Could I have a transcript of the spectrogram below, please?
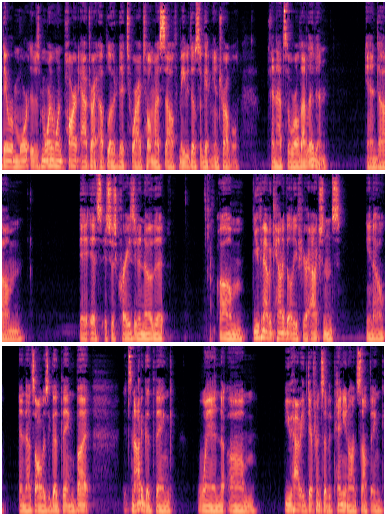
there were more, there was more than one part after I uploaded it to where I told myself maybe this will get me in trouble. And that's the world I live in. And, um, it, it's, it's just crazy to know that, um, you can have accountability for your actions, you know, and that's always a good thing. But it's not a good thing when um, you have a difference of opinion on something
